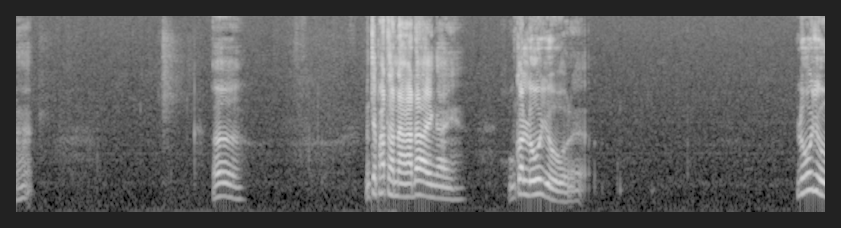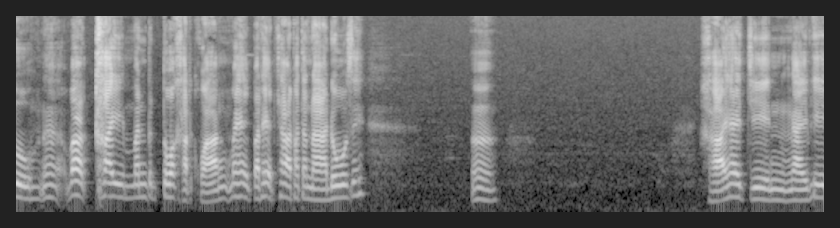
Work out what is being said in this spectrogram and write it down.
นะฮะเออ มันจะพัฒนาได้ไงผมก็รู้อยู่นะรู้อยู่นะว่าใครมันเป็นตัวขัดขวาง ไม่ให้ประเทศชาติพัฒนาดูสิเออ ขายให้จีนไงพี่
